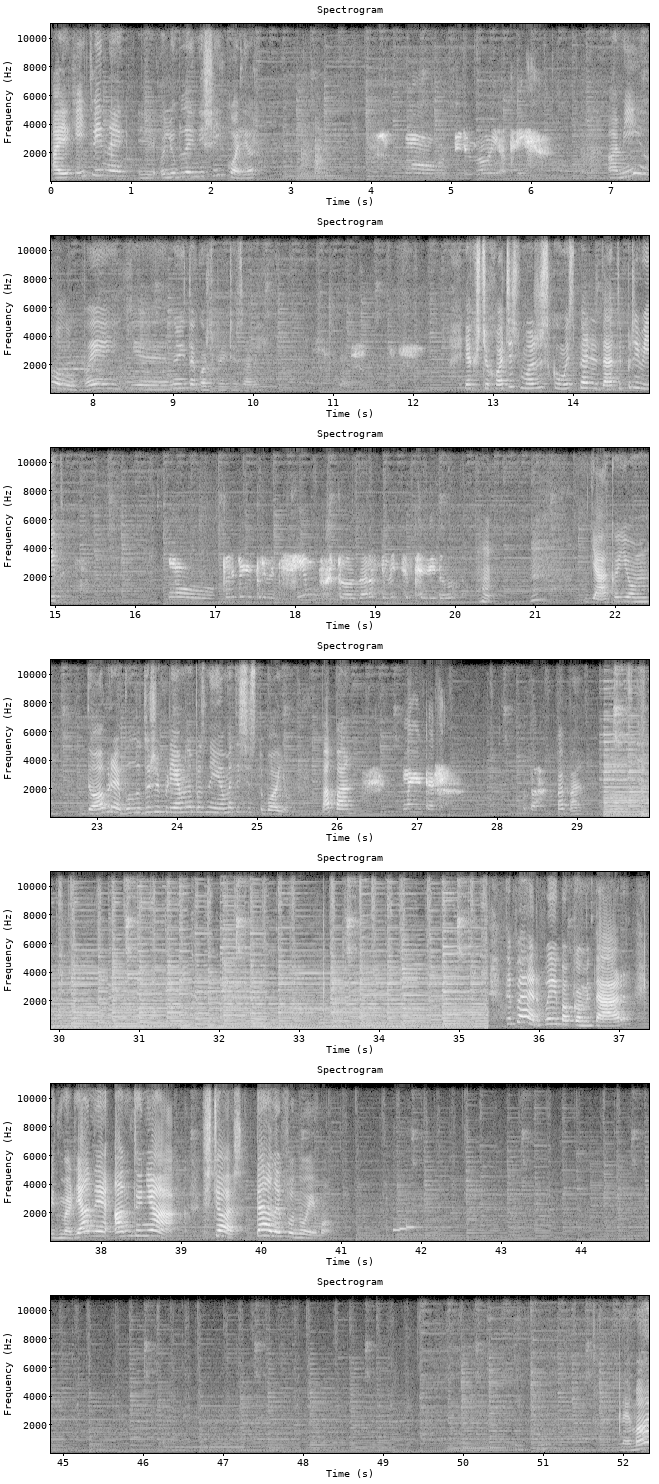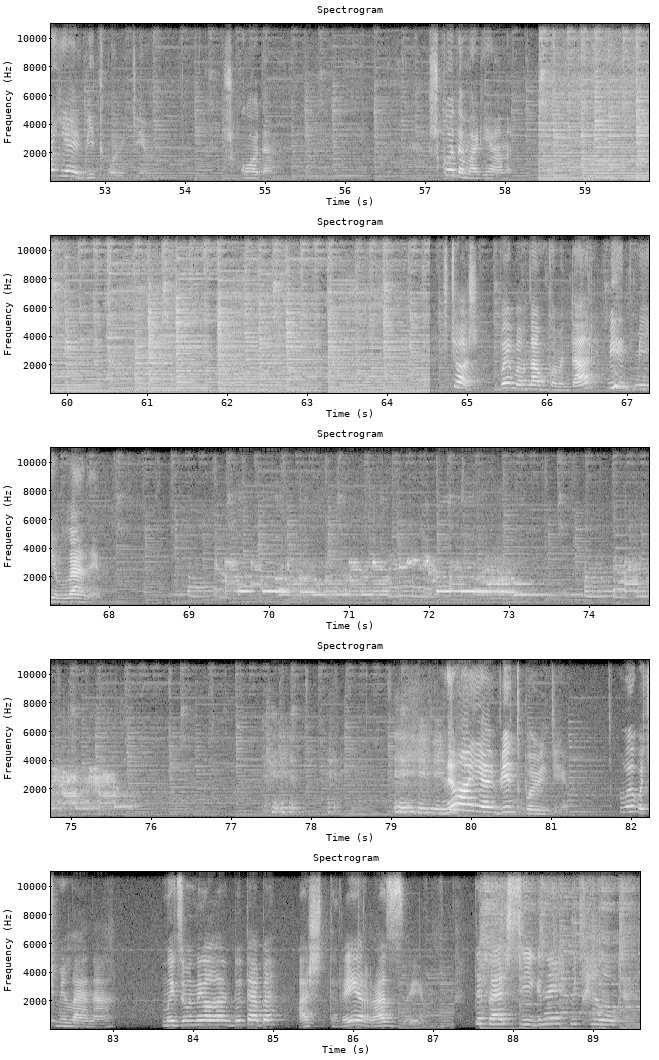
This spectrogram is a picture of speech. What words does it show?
А який твій найулюбленіший колір? Ну, бірюзовий, а твій? А мій голубий, е, ну і також бірюзовий. Якщо хочеш, можеш комусь передати привіт. Ну, передаю привіт всім, хто зараз дивиться це відео. Дякую. Добре, було дуже приємно познайомитися з тобою. Па-па. Теж. Па-па. Па-па. Тепер випав коментар від Мар'яни Антоняк. Що ж, телефонуємо. Немає відповіді. Шкода. Шкода, Мар'яна. Що ж, вибив нам коментар від Мілени. Немає відповіді. Вибач, Мілена. Ми дзвонили до тебе аж три рази. Тепер Сігни від Hello N.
